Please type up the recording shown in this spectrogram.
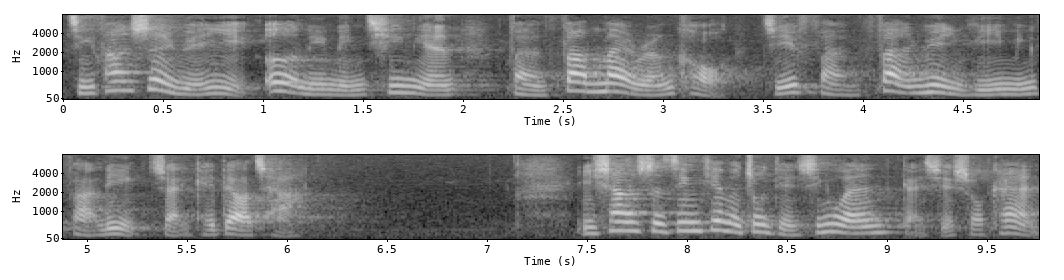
警方是援引二零零七年反贩卖人口及反贩运移民法令展开调查。以上是今天的重点新闻，感谢收看。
